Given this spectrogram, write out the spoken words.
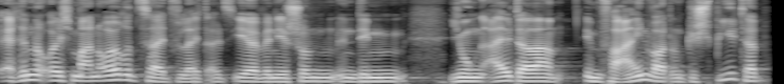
erinnert euch mal an eure Zeit vielleicht, als ihr, wenn ihr schon in dem jungen Alter im Verein wart und gespielt habt.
